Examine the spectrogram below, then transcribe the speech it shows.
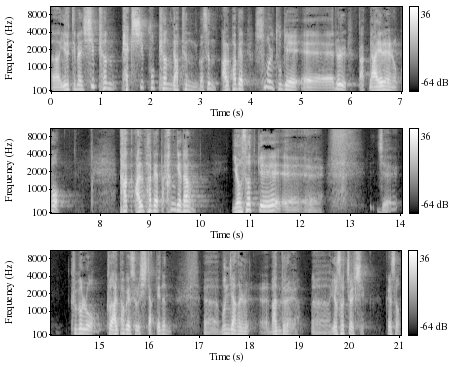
어, 이를테면 시편 119편 같은 것은 알파벳 22개를 딱 나열해 놓고 각 알파벳 한 개당 6개의 이제 그걸로 그 알파벳으로 시작되는 어, 문장을 만들어요. 어, 여섯 절씩. 그래서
